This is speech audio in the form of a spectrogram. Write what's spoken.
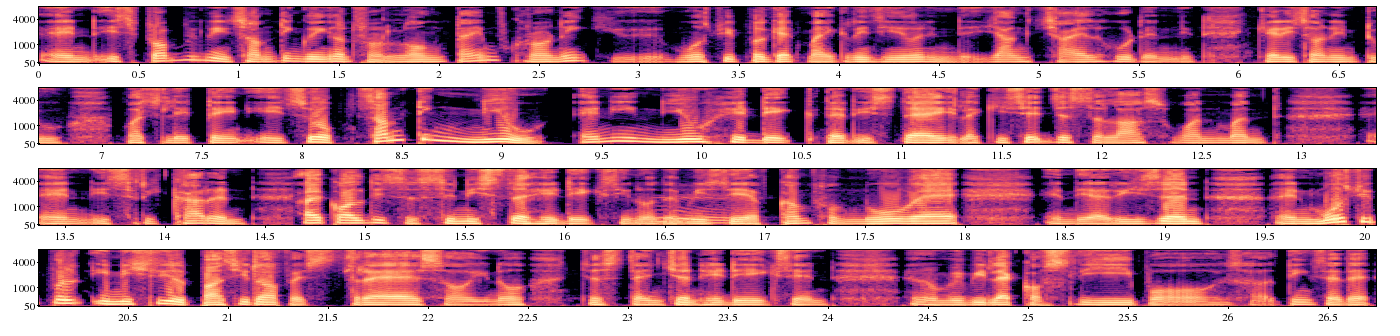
And it's probably been something going on for a long time, chronic. You, most people get migraines even in the young childhood and it carries on into much later in age. So something new, any new headache that is there, like he said, just the last one month and it's recurrent. I call this a sinister headaches, you know, that means they have come from nowhere and they are reason. And most people initially will pass it off as stress or, you know, just tension headaches and, you know, maybe lack of sleep or so- things like that.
